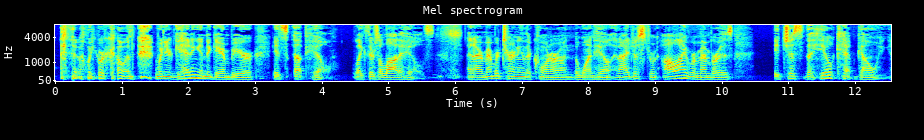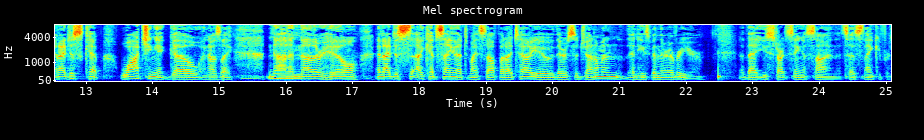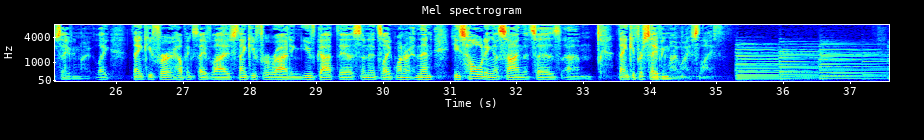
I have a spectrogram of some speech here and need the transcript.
we were going, when you're getting into Gambier, it's uphill. Like there's a lot of hills. And I remember turning the corner on the one hill. And I just, all I remember is it just the hill kept going and i just kept watching it go and i was like not another hill. And i just i kept saying that to myself but i tell you there's a gentleman and he's been there every year that you start seeing a sign that says thank you for saving my like thank you for helping save lives. Thank you for riding. You've got this. And it's like one and then he's holding a sign that says um, thank you for saving my wife's life.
